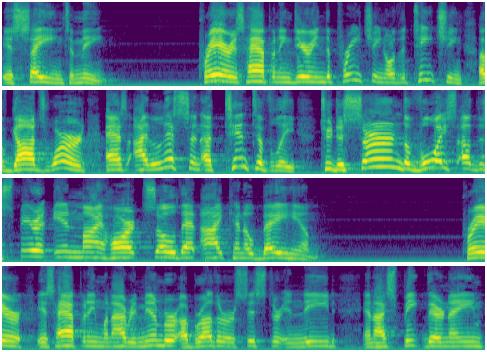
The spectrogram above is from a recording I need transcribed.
is saying to me. Prayer is happening during the preaching or the teaching of God's Word as I listen attentively to discern the voice of the Spirit in my heart so that I can obey Him. Prayer is happening when I remember a brother or sister in need and I speak their name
